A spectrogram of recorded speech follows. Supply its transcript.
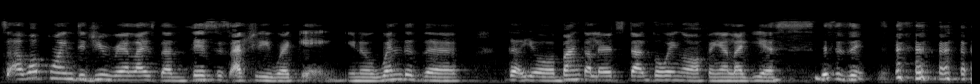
So at what point did you realize that this is actually working? You know, when did the, the your bank alerts start going off and you're like, yes, this is it?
